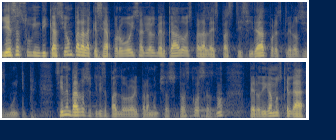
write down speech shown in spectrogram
Y esa es su indicación para la que se aprobó y salió al mercado, es para la espasticidad por esclerosis múltiple. Sin embargo, se utiliza para el dolor y para muchas otras cosas, ¿no? Pero digamos que la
